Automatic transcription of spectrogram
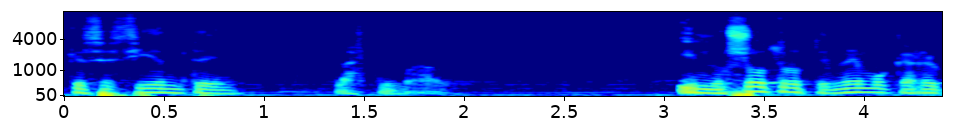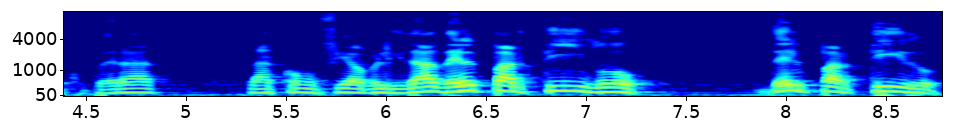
que se sienten lastimados. Y nosotros tenemos que recuperar la confiabilidad del partido, del partido.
